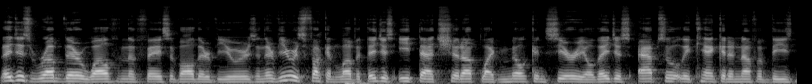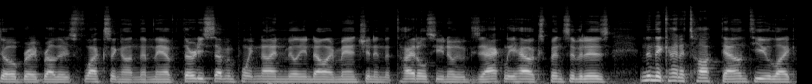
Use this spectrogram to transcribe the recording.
They just rub their wealth in the face of all their viewers, and their viewers fucking love it. They just eat that shit up like milk and cereal. They just absolutely can't get enough of these Dobre brothers flexing on them. They have $37.9 million mansion in the title, so you know exactly how expensive it is. And then they kind of talk down to you like,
